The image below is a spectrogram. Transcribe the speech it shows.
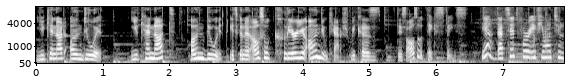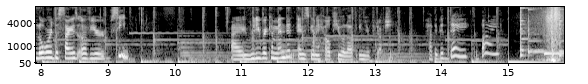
You cannot undo it. You cannot undo it. It's gonna also clear your undo cache because this also takes space. Yeah, that's it for if you want to lower the size of your scene. I really recommend it and it's gonna help you a lot in your production. Have a good day. Goodbye.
